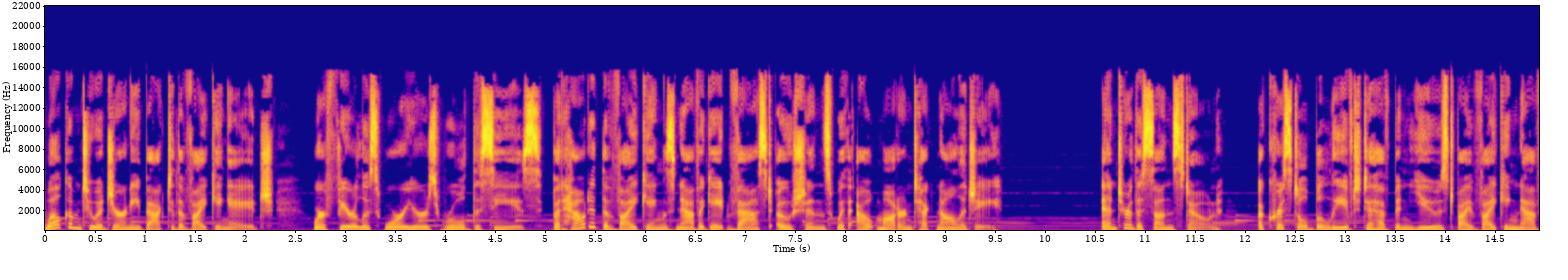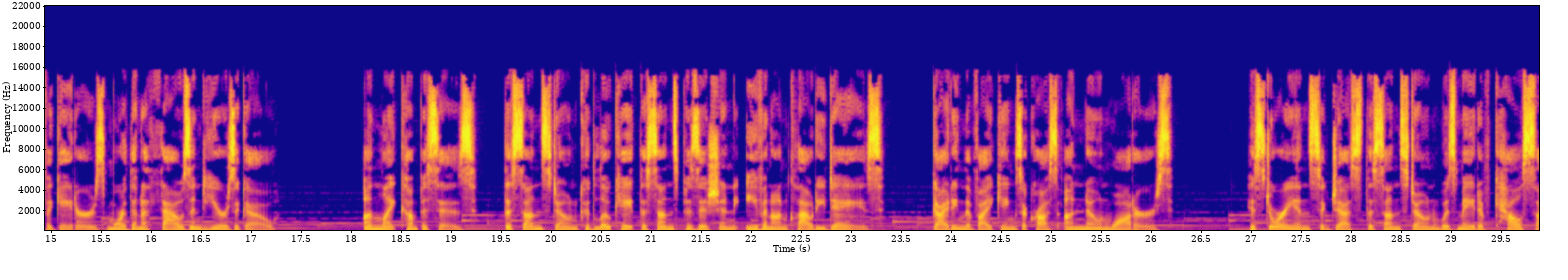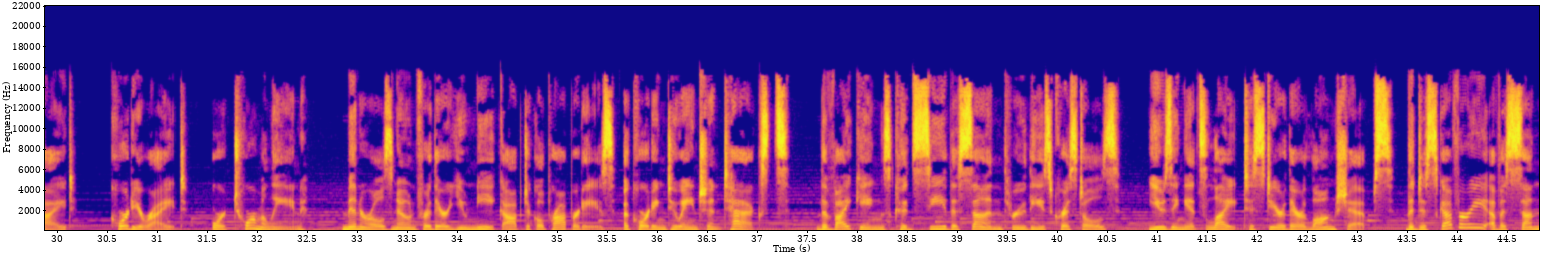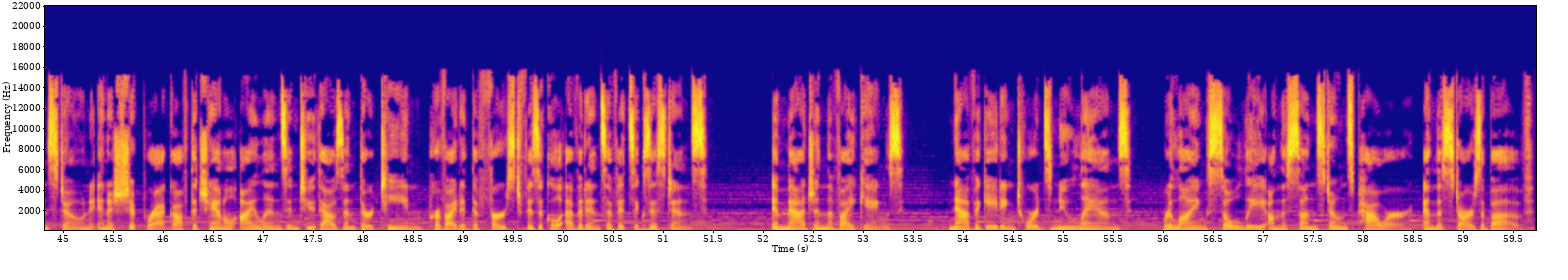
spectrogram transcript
Welcome to a journey back to the Viking Age, where fearless warriors ruled the seas. But how did the Vikings navigate vast oceans without modern technology? Enter the Sunstone, a crystal believed to have been used by Viking navigators more than a thousand years ago. Unlike compasses, the Sunstone could locate the sun's position even on cloudy days, guiding the Vikings across unknown waters. Historians suggest the Sunstone was made of calcite, cordierite, or tourmaline, minerals known for their unique optical properties. According to ancient texts, the Vikings could see the sun through these crystals, using its light to steer their longships. The discovery of a sunstone in a shipwreck off the Channel Islands in 2013 provided the first physical evidence of its existence. Imagine the Vikings navigating towards new lands, relying solely on the sunstone's power and the stars above.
